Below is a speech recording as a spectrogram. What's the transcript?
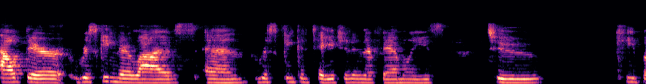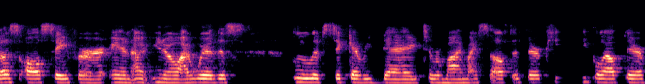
out there risking their lives and risking contagion in their families to keep us all safer. And I, you know, I wear this blue lipstick every day to remind myself that there are pe- people out there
